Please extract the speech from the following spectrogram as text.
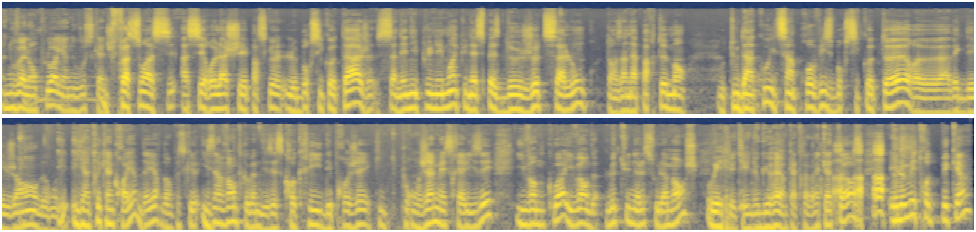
un nouvel emploi et un nouveau de sketch. façon assez, assez relâchée, parce que le boursicotage, ça n'est ni plus ni moins qu'une espèce de jeu de salon dans un appartement, où tout d'un coup, il s'improvise boursicoteur euh, avec des gens... bon, il y a un truc incroyable d'ailleurs, parce qu'ils inventent quand même des escroqueries, des projets qui ne pourront jamais se réaliser. Ils vendent quoi? Ils vendent le tunnel sous la Manche, Oui. qui a été inauguré en 94, et le métro de Pékin,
